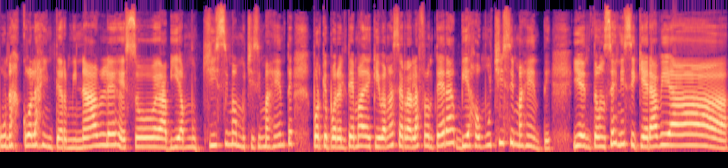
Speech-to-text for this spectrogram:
unas colas interminables, eso había muchísima, muchísima gente, porque por el tema de que iban a cerrar la frontera, viajó muchísima gente. Y entonces ni siquiera había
